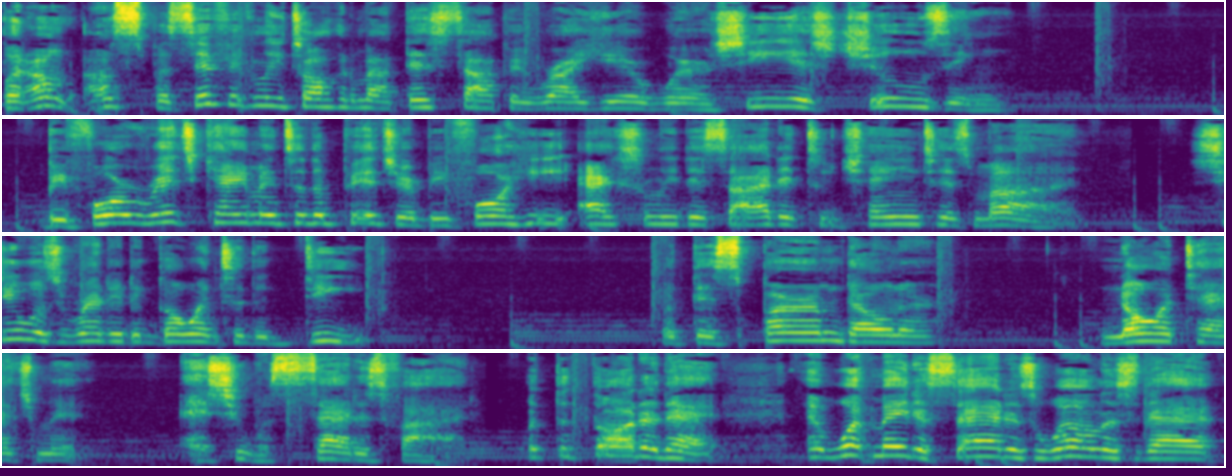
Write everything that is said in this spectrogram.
But I'm I'm specifically talking about this topic right here where she is choosing before Rich came into the picture, before he actually decided to change his mind, she was ready to go into the deep with this sperm donor, no attachment, and she was satisfied with the thought of that. And what made it sad as well is that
